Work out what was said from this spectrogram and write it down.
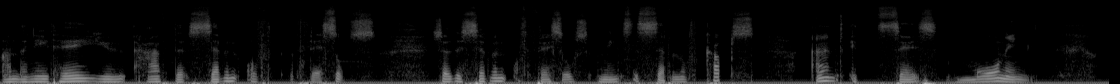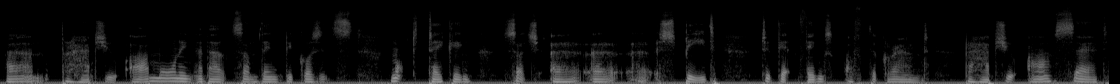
Underneath here, you have the seven of vessels. So the seven of vessels means the seven of cups and it says mourning. Um, perhaps you are mourning about something because it's not taking such a, a, a speed to get things off the ground. Perhaps you are sad.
